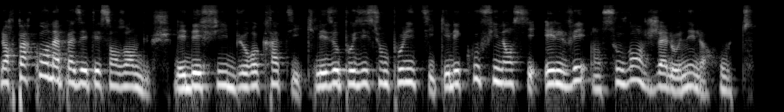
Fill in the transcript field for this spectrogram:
Leur parcours n'a pas été sans embûches. Les défis bureaucratiques, les oppositions politiques et les coûts financiers élevés ont souvent jalonné leur route.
